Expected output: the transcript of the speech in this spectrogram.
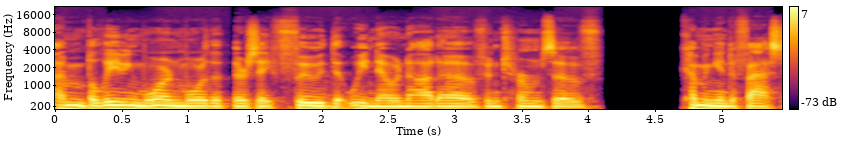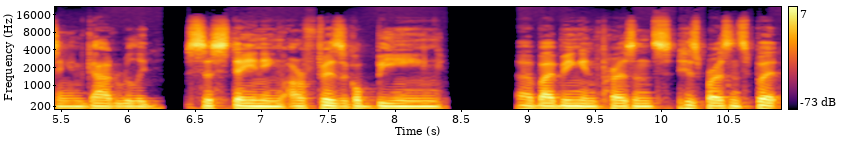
i'm believing more and more that there's a food that we know not of in terms of coming into fasting and god really sustaining our physical being uh, by being in presence his presence but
